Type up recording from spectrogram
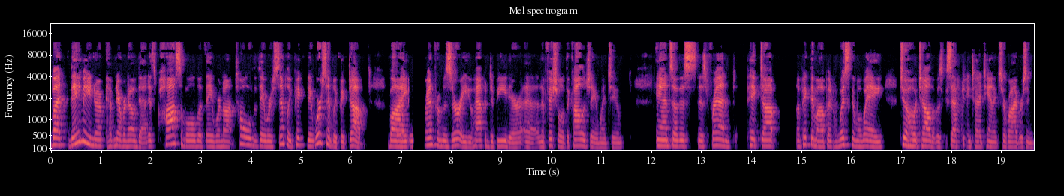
but they may no, have never known that. It's possible that they were not told that they were simply picked. They were simply picked up by sure. a friend from Missouri who happened to be there, uh, an official of the college they went to, and so this this friend picked up uh, picked them up and whisked them away to a hotel that was accepting Titanic survivors and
